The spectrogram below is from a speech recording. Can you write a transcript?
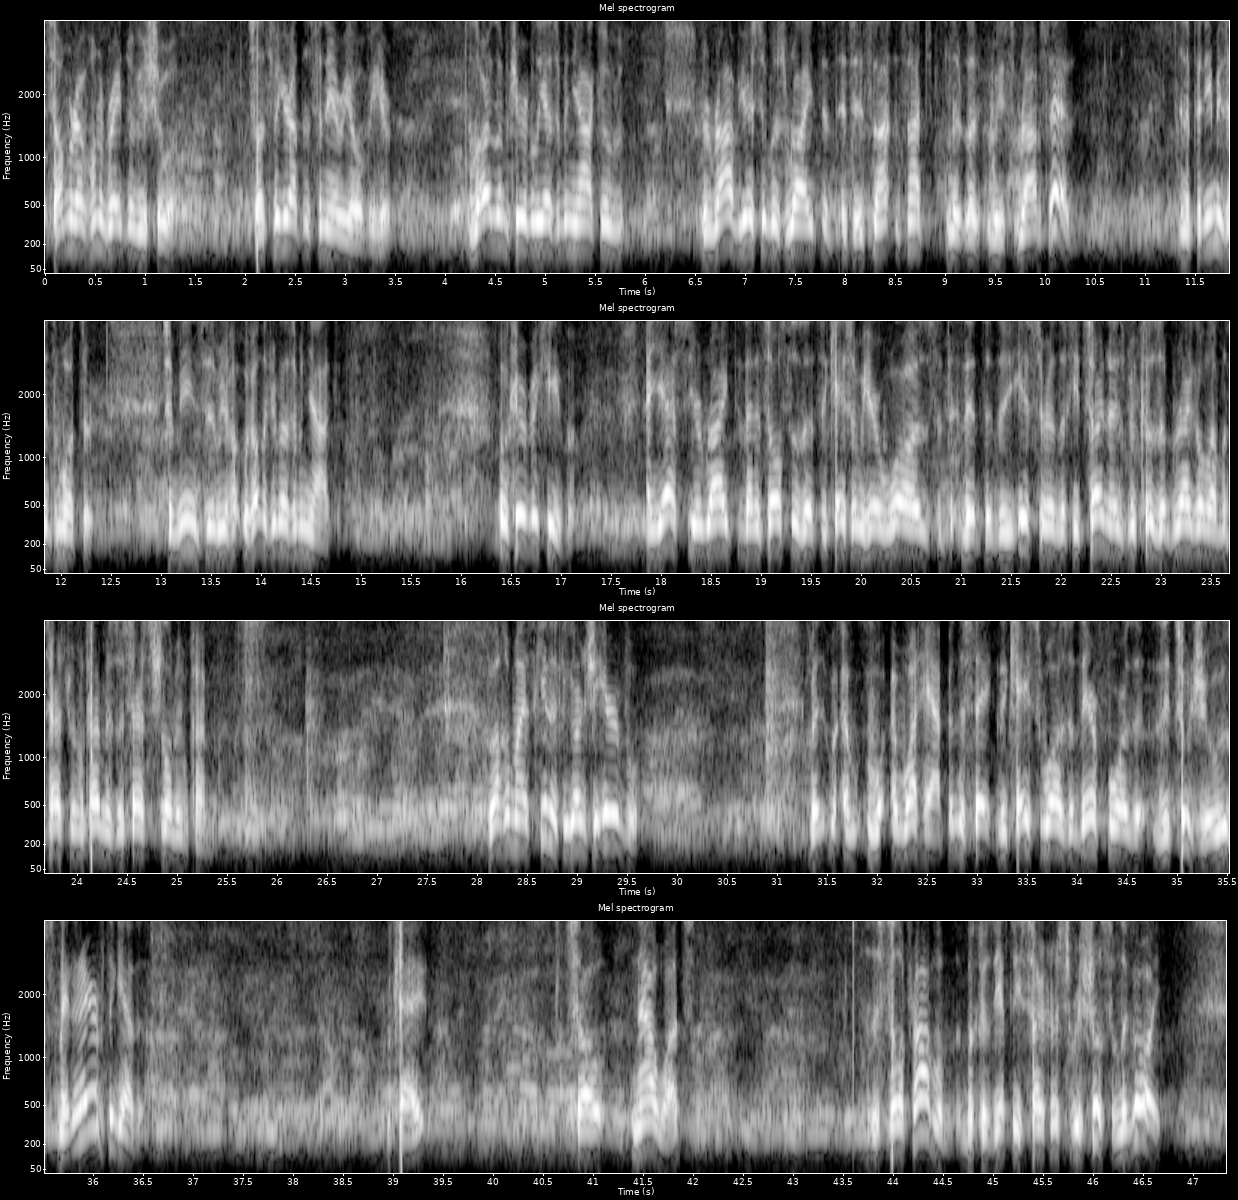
So I'm Huna of Yeshua. So let's figure out the scenario over here. Lord Kirav Eliezer ben Yaakov, Rav Yosef was right that it's, it's not, it's not, we, Rav said, in the Panimis it's mutter. So it means that we, we hold the Kirav Eliezer ben Yaakov. And yes, you're right that it's also that the case over here was that the, the, the Isser and the Chitzona is because of Regel and Mutaris Bim Kaima is the Seres Shalom Bim Kaima. Welcome my skin, Kigon She'irvu. But uh, what happened? The, state, the case was that therefore the, the two Jews made an Arab together. Okay? So now what? There's still a problem because you have to Yisaychus Rishus from the Goy.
